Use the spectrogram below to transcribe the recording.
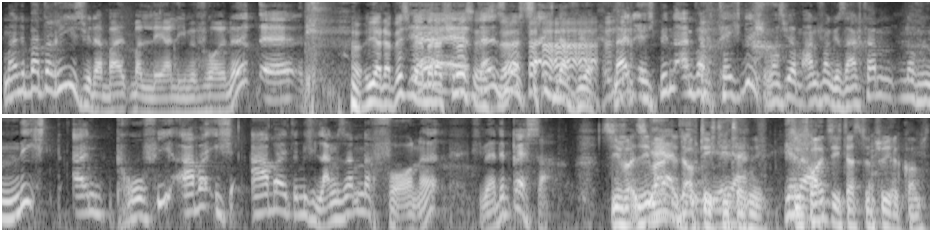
Meine Batterie ist wieder bald mal leer, liebe Freunde. Äh, Ja, da wissen wir, aber das Schluss das ist. ist ne? das Zeichen dafür. Nein, ich bin einfach technisch, was wir am Anfang gesagt haben, noch nicht ein Profi, aber ich arbeite mich langsam nach vorne. Ich werde besser. Sie, sie Ja, wartet die- auf dich, die ja, Technik. Sie genau. freut sich, dass du zu ihr kommst.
